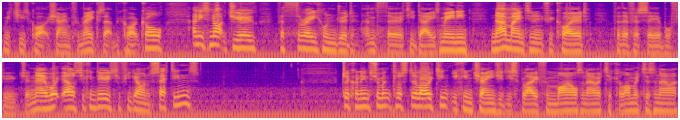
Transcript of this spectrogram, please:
which is quite a shame for me because that'd be quite cool. And it's not due for 330 days, meaning no maintenance required for the foreseeable future. Now, what else you can do is if you go on Settings, click on Instrument Cluster Lighting, you can change your display from miles an hour to kilometres an hour.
